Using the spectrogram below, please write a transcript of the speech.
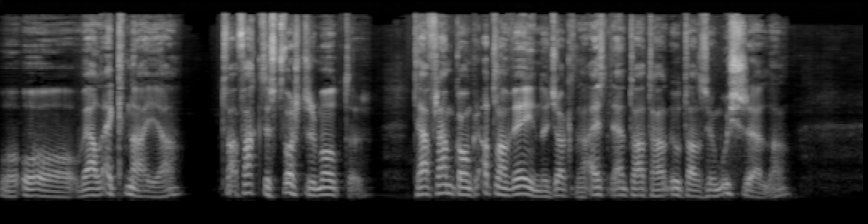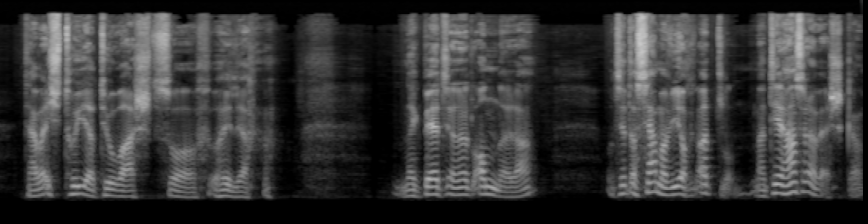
og, og vel ekna, ja. Tva, faktisk tvørste måter. Det har framgång allan veien og jøkna, eisen enda at han uttaler seg om Israel. Det var ikke tøy at du varst så høylig. ja. Nek bedre enn et andre, ja. Og til det samme vi jøkna ætlån, men til hans er verska.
